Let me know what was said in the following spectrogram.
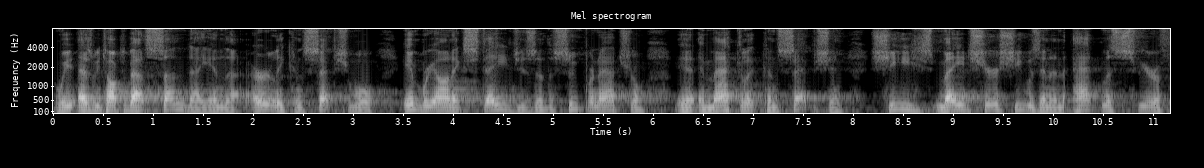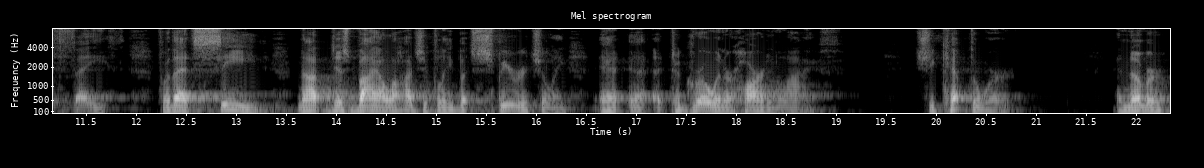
We, as we talked about Sunday in the early conceptual embryonic stages of the supernatural immaculate conception, she made sure she was in an atmosphere of faith for that seed, not just biologically, but spiritually, uh, uh, to grow in her heart and life. She kept the word. And number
